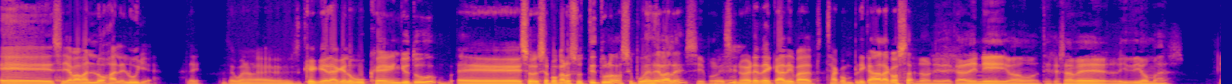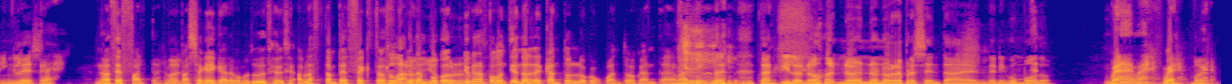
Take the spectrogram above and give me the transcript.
eh, se llamaban Los Aleluya. ¿Vale? Entonces, bueno, eh, que quiera que lo busque en YouTube, eh, eso, se ponga los subtítulos, si puede, ¿vale? Sí, porque- Pues si no eres de Cádiz, va, está complicada la cosa. No, ni de Cádiz ni, vamos, tienes que saber idiomas. Inglés. Eh, No hace falta. Lo que pasa es que, claro, como tú dices, hablas tan perfecto, Claro, yo, tampoco, yo yo, que tampoco entiendo el del canto loco cuánto canta Mario. Tranquilo, no, no, no nos representa en- de ningún modo. bueno, bueno, bueno, Bueno. bueno.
